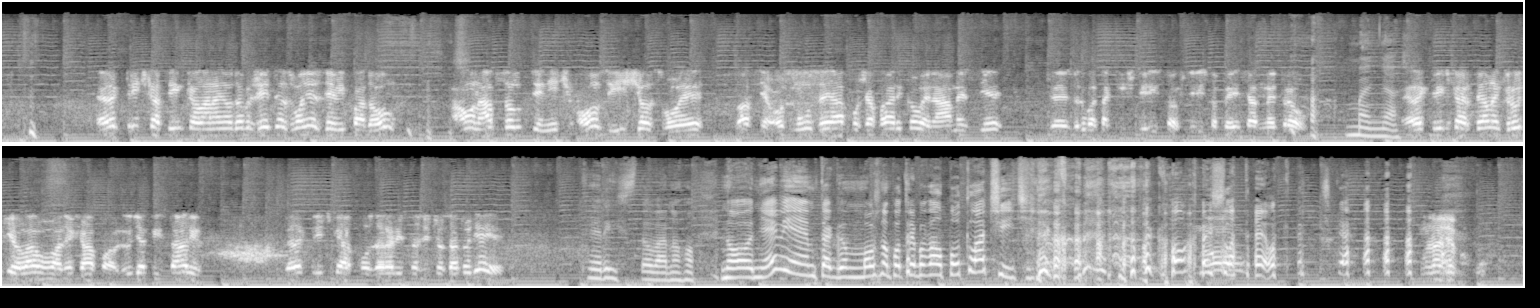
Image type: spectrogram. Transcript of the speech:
električka cinkala na ňo, dobre, že ten zvonec nevypadol a on absolútne nič, on si išiel svoje vlastne od múzea po Šafárikové námestie, čo je zhruba takých 400-450 metrov. Mňa. Električkár ten len krútil a nechápal. Ľudia tí stáli v električke a pozerali sa, že čo sa to deje. Kristovanoho. No neviem, tak možno potreboval potlačiť. Koľko no, išla tá električka? Možno, že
